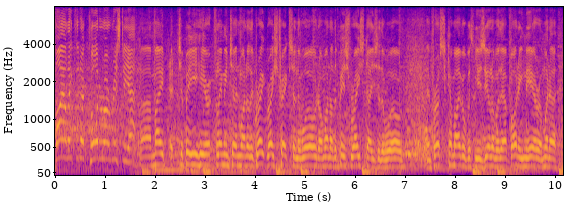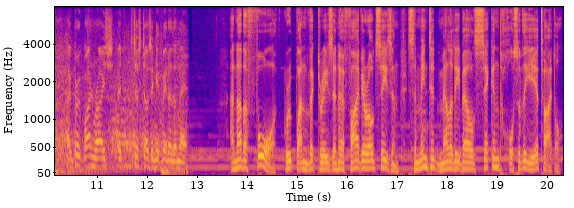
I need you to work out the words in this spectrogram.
by a length and a quarter Aristia. Uh, mate, to be here at Flemington, one of the great racetracks in the world, on one of the best race days of the world, and for us to come over with New Zealand with our body mare and win a, a Group 1 race, it just doesn't get better than that. Another four Group 1 victories in her five-year-old season cemented Melody Belle's second Horse of the Year title.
